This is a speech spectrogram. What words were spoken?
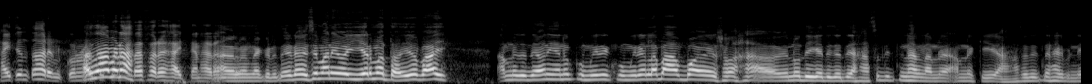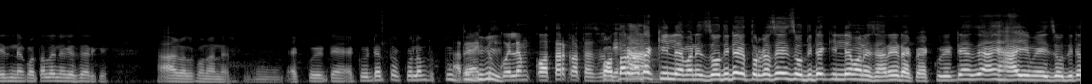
হাইতেন তো হারেন কোনো বেটা। ব্যাপারে হাইতেন হারেন এটা হচ্ছে মানে ওই ইয়ের মতো ইয়ে ভাই আপনি যদি এনে কুমির কুমিরেলা বা নদী গেতে যদি হাঁসু দিতেন হারেন আপনি আপনি কি হাঁসু দিতেন হারবেন? এর না কথা লাইনে গেছে আর কি। আগল কোনানের। এক কোটি টাকা এক কোটি টাকা তো করলাম তো তুই দিবি। কইলাম কথার কথা কথার কথা হান। কিনলে মানে যদিটা তোর কাছে এই যদিটা কিনলে মানে আরে এটা এক কোটি টাকা যে আই হাই এই যদিটা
